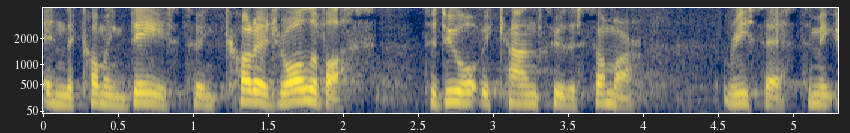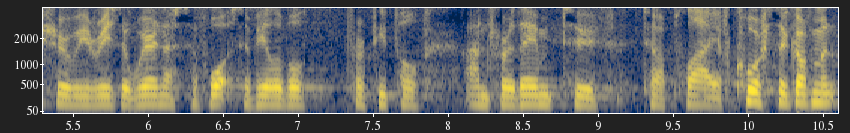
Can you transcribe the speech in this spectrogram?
in the coming days to encourage all of us to do what we can through the summer recess to make sure we raise awareness of what's available for people and for them to, to apply. Of course, the government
